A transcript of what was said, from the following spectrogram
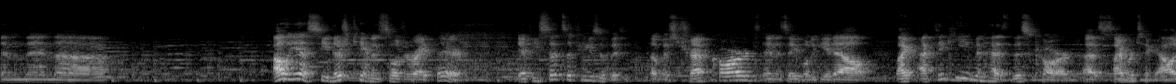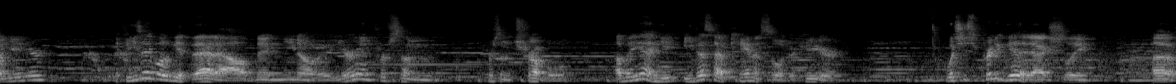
and then, uh, oh yeah, see, there's Cannon Soldier right there. If he sets a few of his of his trap cards and is able to get out, like I think he even has this card, a uh, Cybertech Alligator. If he's able to get that out, then you know you're in for some for some trouble. Uh, but yeah, he, he does have Cannon Soldier here, which is pretty good actually. Uh,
